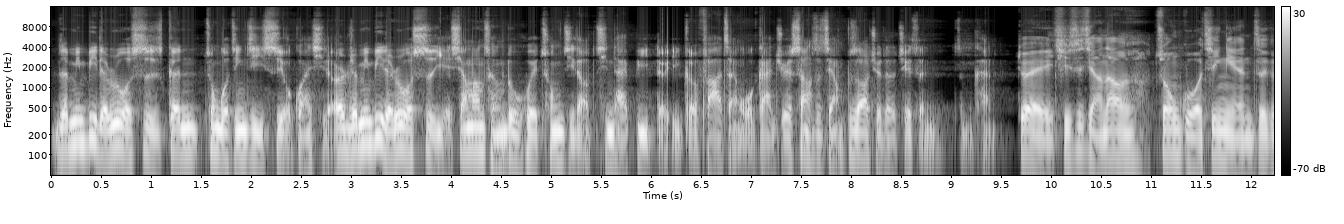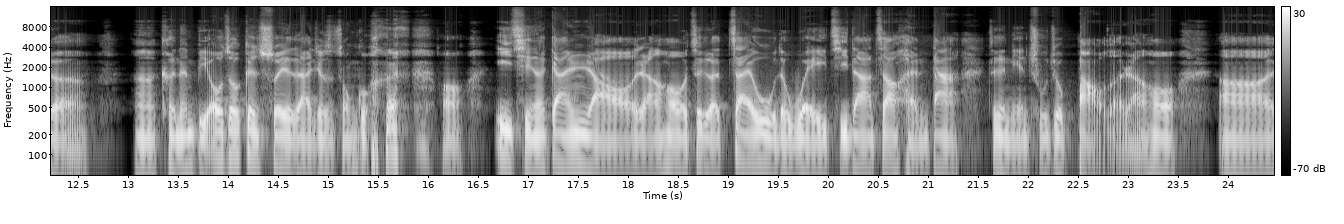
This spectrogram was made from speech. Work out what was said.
人民币的弱势跟中国经济是有关系的，而人民币的弱势也相当程度会冲击到新台币的一个发展。我感觉上是这样，不知道觉得杰森怎么看？对，其实讲到中国今年这个，呃，可能比欧洲更衰的，大概就是中国 哦，疫情的干扰，然后这个债务的危机，大家知道很大，这个年初就爆了，然后啊、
